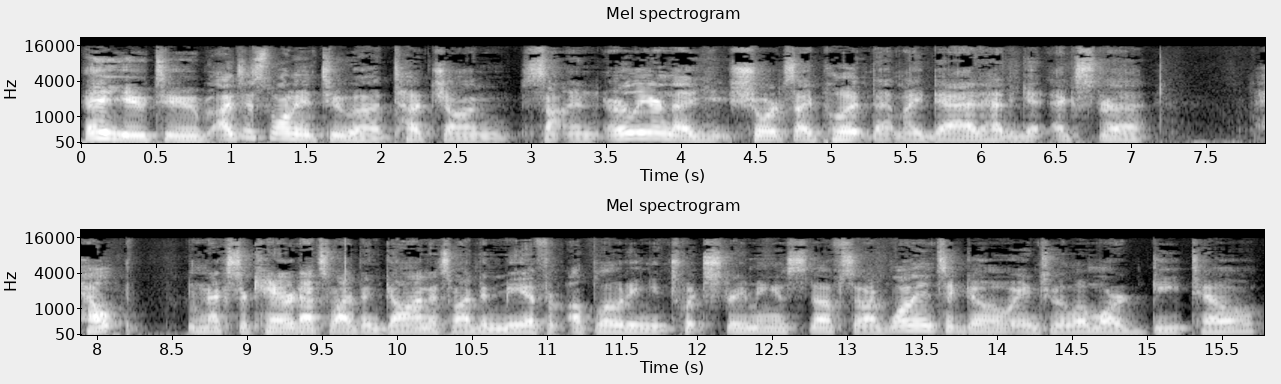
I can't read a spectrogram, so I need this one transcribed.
Hey YouTube, I just wanted to uh, touch on something. Earlier in the shorts I put that my dad had to get extra help and extra care. That's why I've been gone. That's why I've been Mia from uploading and Twitch streaming and stuff. So I wanted to go into a little more detail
